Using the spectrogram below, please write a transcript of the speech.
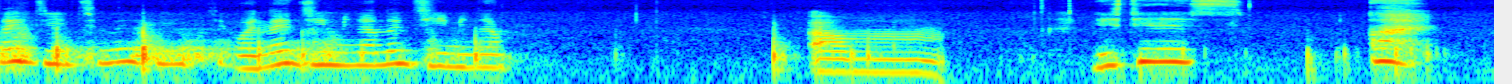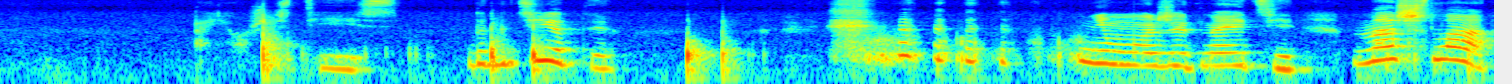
Найдите, найдите. Ой, найди меня, найди меня. Ам, я здесь. Ай. А я уже здесь. Да где ты? Не может найти. Нашла.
